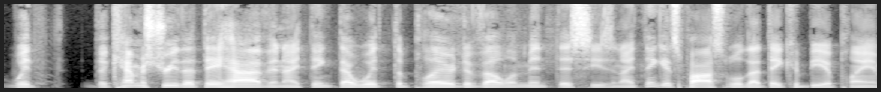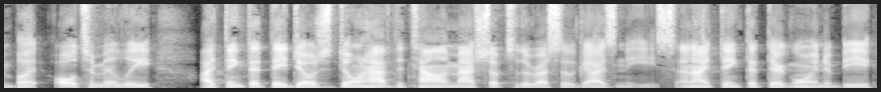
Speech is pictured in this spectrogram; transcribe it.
with the chemistry that they have, and I think that with the player development this season, I think it's possible that they could be a playing. But ultimately, I think that they just don't have the talent matched up to the rest of the guys in the East, and I think that they're going to be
